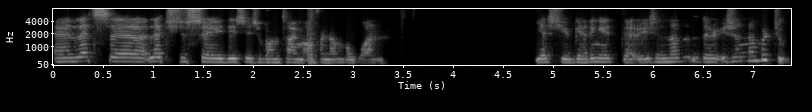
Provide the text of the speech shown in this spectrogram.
And let's uh, let's just say this is one-time offer number one. Yes, you're getting it. There is another. There is a number two.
